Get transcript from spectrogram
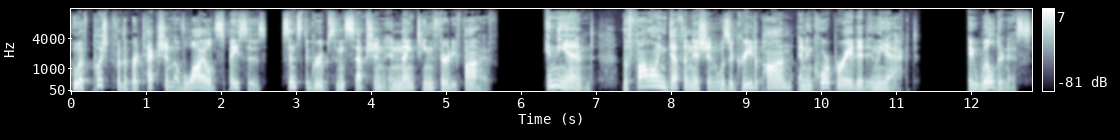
who have pushed for the protection of wild spaces since the group's inception in 1935. In the end, the following definition was agreed upon and incorporated in the Act A wilderness,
